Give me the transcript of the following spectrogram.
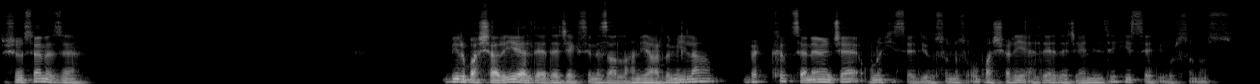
düşünsenize. Bir başarıyı elde edeceksiniz Allah'ın yardımıyla ve 40 sene önce onu hissediyorsunuz. O başarıyı elde edeceğinizi hissediyorsunuz.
